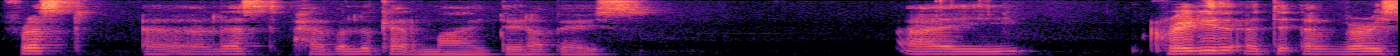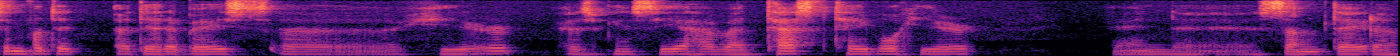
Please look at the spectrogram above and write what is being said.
First, uh, let's have a look at my database. I created a, a very simple a database uh, here. As you can see, I have a test table here and uh, some data.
